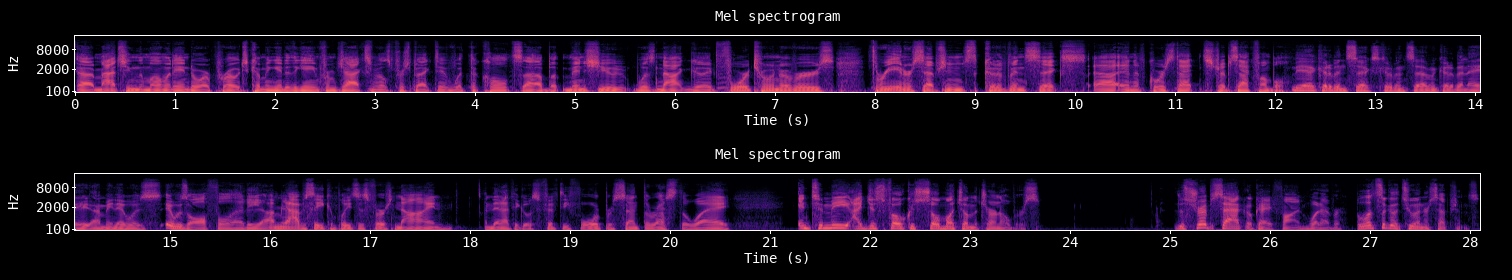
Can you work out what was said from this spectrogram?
uh, matching the moment and/or approach coming into the game from Jacksonville's perspective with the Colts. Uh, but Minshew was not good. Four turnovers, three interceptions, could have been six, uh, and of course that strip sack fumble. Yeah, it could have been six, could have been seven, could have been eight. I mean, it was it was awful, Eddie. I mean, obviously he completes his first nine, and then I think it was fifty four percent the rest of the way. And to me, I just focus so much on the turnovers. The strip sack, okay, fine, whatever. But let's look at the two interceptions.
